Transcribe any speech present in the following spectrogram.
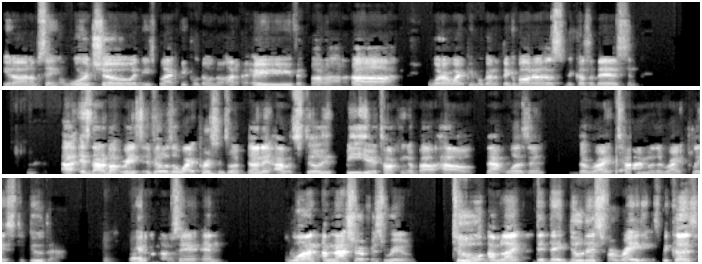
you know what I'm saying, award show, and these black people don't know how to behave, and da da da da. What are white people going to think about us because of this? And uh, it's not about race. If it was a white person to have done it, I would still be here talking about how that wasn't the right time or the right place to do that. Right. You know what I'm saying? And one, I'm not sure if it's real. Two, I'm like, did they do this for ratings? Because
